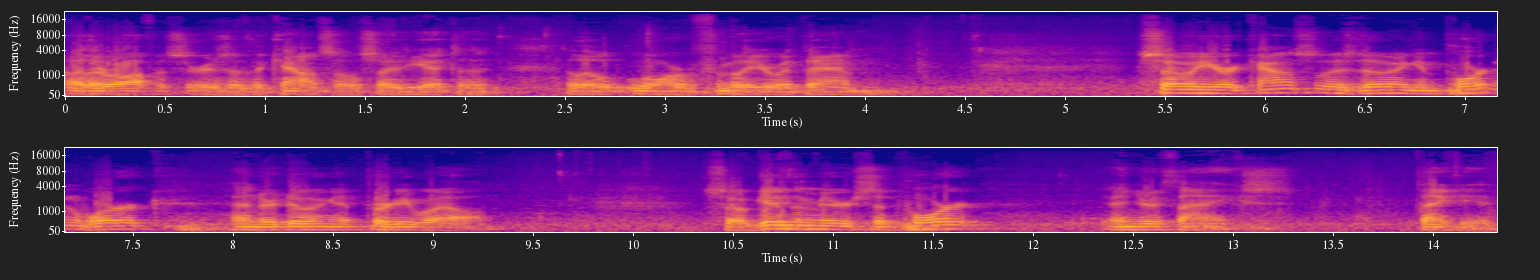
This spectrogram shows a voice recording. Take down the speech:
other officers of the council, so you get to a little more familiar with them. So your council is doing important work, and they're doing it pretty well. So give them your support and your thanks. Thank you.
